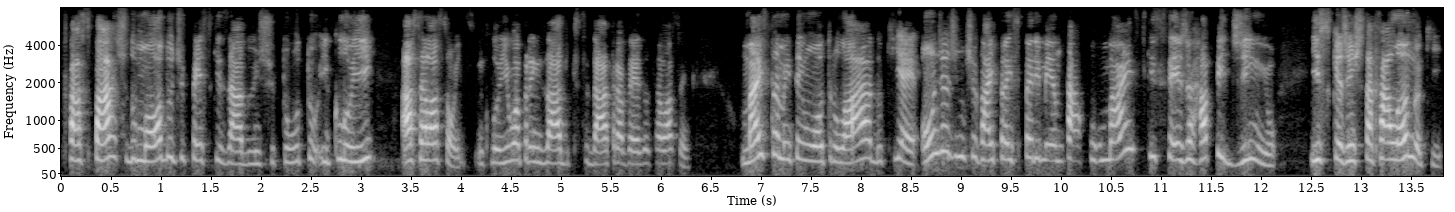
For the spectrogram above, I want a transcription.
faz parte do modo de pesquisar do Instituto, incluir as relações, incluir o aprendizado que se dá através das relações. Mas também tem um outro lado que é onde a gente vai para experimentar, por mais que seja rapidinho, isso que a gente está falando aqui.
